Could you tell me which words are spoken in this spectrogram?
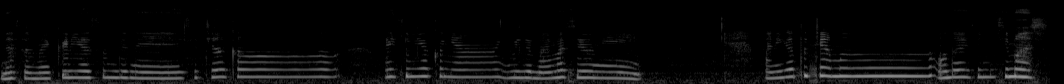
皆さんもゆっくり休んでねさちあかおやすみよこにゃー。夢でも会えますように。ありがとうちゃむお大事にします。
